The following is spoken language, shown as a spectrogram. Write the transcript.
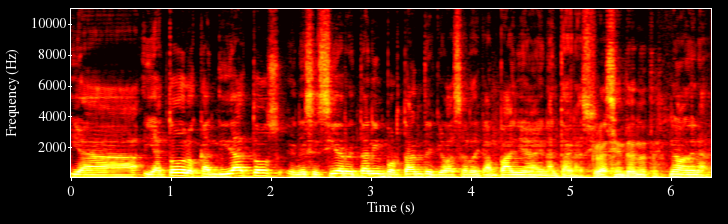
y a, y a, todos los candidatos en ese cierre tan importante que va a ser de campaña en Altagracia. Gracias, Intendente. No, de nada.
